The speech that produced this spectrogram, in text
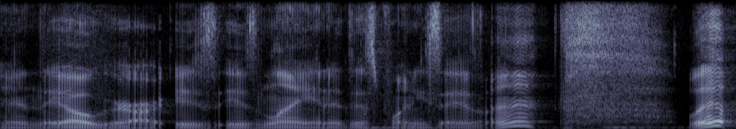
and the ogre are is is laying at this point. He says, uh, "Well,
